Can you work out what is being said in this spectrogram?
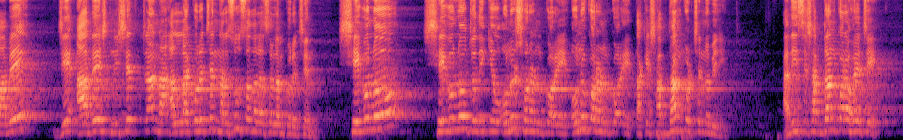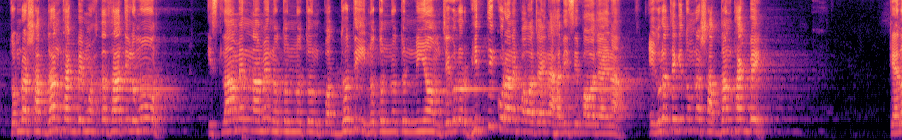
পাবে, যে আদেশ, নিষেধটা না আল্লাহ করেছেন, না রসুল সাল্লাহ সাল্লাম করেছেন, সেগুলো সেগুলো যদি কেউ অনুসরণ করে, অনুকরণ করে, তাকে সাবধান করছেন নবীজি। হাদিসে সাবধান করা হয়েছে, তোমরা সাবধান থাকবে মোহদাসাতিল উমর। ইসলামের নামে নতুন নতুন পদ্ধতি, নতুন নতুন নিয়ম, যেগুলোর ভিত্তি কোরআনে পাওয়া যায় না, হাদিসে পাওয়া যায় না, এগুলো থেকে তোমরা সাবধান থাকবে। কেন?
